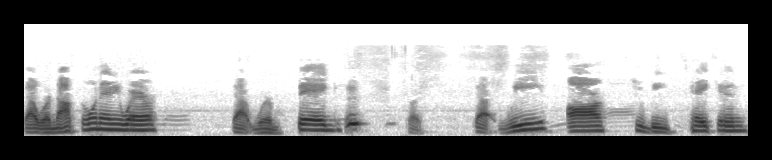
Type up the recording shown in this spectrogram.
that we're not going anywhere that we're big, sorry, that we are to be taken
